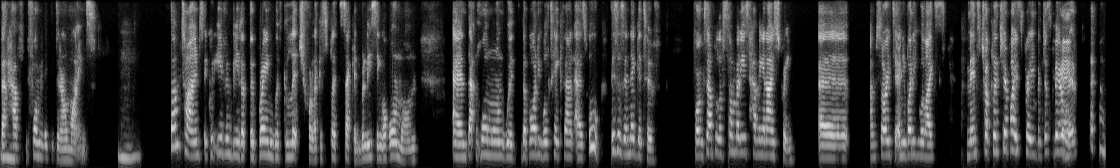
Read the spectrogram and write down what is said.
that mm-hmm. have formulated in our minds. Mm-hmm. Sometimes it could even be that the brain would glitch for like a split second, releasing a hormone. And that hormone with the body will take that as, oh, this is a negative for example, if somebody's having an ice cream, uh, I'm sorry to anybody who likes mint chocolate chip ice cream, but just bear okay. with.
